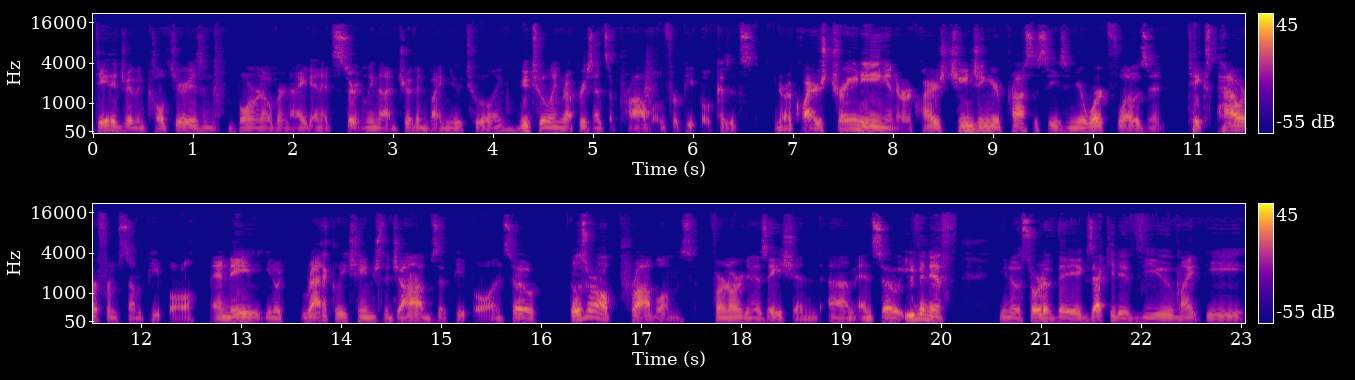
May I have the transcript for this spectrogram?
data driven culture isn't born overnight and it's certainly not driven by new tooling. New tooling represents a problem for people because it's, you know, requires training and it requires changing your processes and your workflows and it takes power from some people and may, you know, radically change the jobs of people. And so those are all problems for an organization. Um, and so even if you know, sort of the executive view might be,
